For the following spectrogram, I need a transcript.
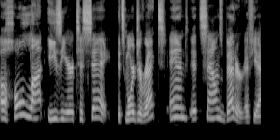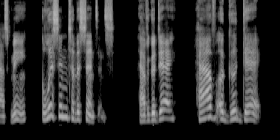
a whole lot easier to say. It's more direct and it sounds better, if you ask me. Listen to the sentence. Have a good day. Have a good day.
